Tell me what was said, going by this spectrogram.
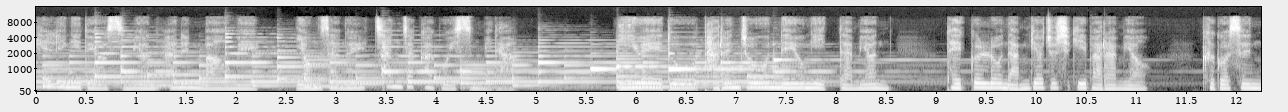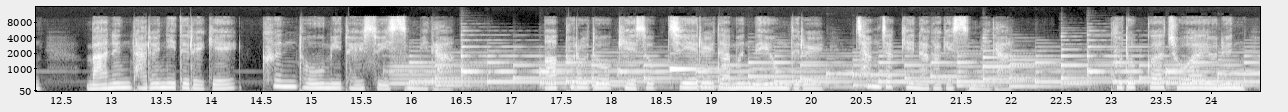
힐링이 되었으면 하는 마음에 영상을 창작하고 있습니다. 이외에도 다른 좋은 내용이 있다면 댓글로 남겨주시기 바라며 그것은 많은 다른 이들에게 큰 도움이 될 수 있습니다. 앞으로도 계속 지혜를 담은 내용들을 창작해 나가겠습니다. 구독과 좋아요는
